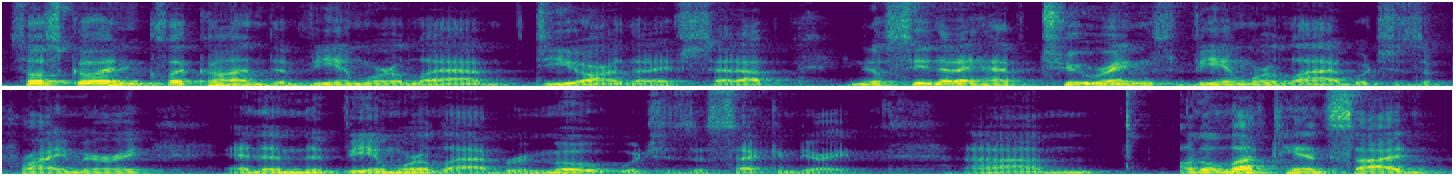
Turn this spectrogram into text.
So let's go ahead and click on the VMware Lab DR that I've set up. And you'll see that I have two rings, VMware Lab, which is a primary, and then the VMware Lab Remote, which is a secondary. Um, on the left-hand side,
